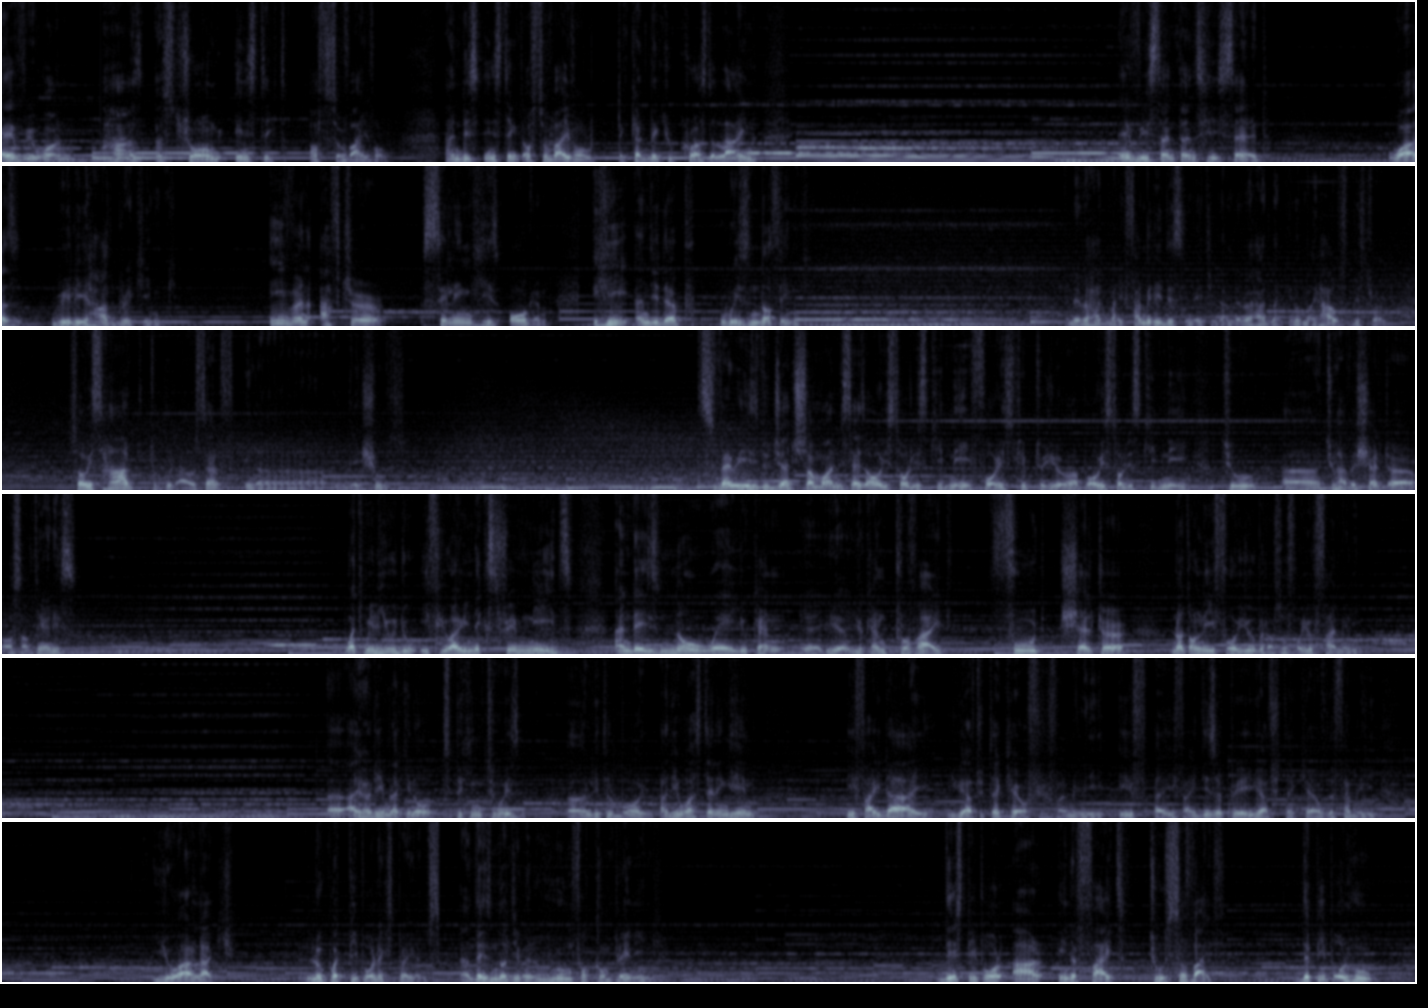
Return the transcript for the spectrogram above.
everyone has a strong instinct of survival. And this instinct of survival can make you cross the line. Every sentence he said was really heartbreaking. Even after selling his organ, he ended up with nothing. I never had my family decimated. I never had like, you know, my house destroyed. So it's hard to put ourselves in, a, in their shoes. It's very easy to judge someone who says, oh, he sold his kidney for his trip to Europe, or he sold his kidney to, uh, to have a shelter or something like this. What will you do if you are in extreme needs and there is no way you can, uh, you can provide food, shelter, not only for you but also for your family? Uh, I heard him like, you know, speaking to his uh, little boy and he was telling him, if I die, you have to take care of your family. If, uh, if I disappear, you have to take care of the family. You are like, look what people experience. And there's not even a room for complaining. These people are in a fight to survive. The people who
